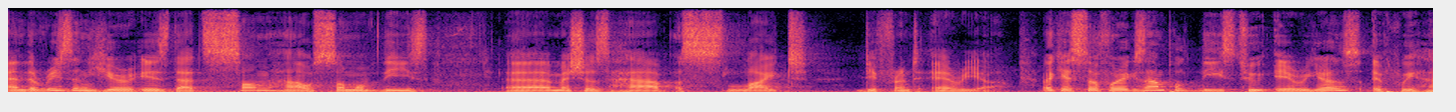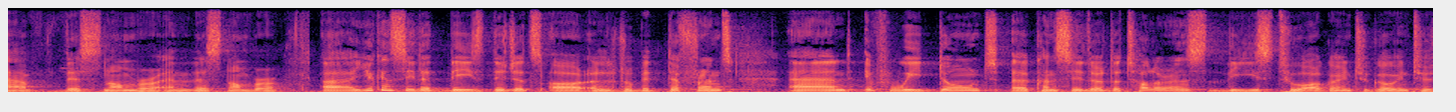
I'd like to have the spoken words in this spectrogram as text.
and the reason here is that somehow some of these uh, meshes have a slight different area. Okay, so for example, these two areas, if we have this number and this number, uh, you can see that these digits are a little bit different. And if we don't uh, consider the tolerance, these two are going to go into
